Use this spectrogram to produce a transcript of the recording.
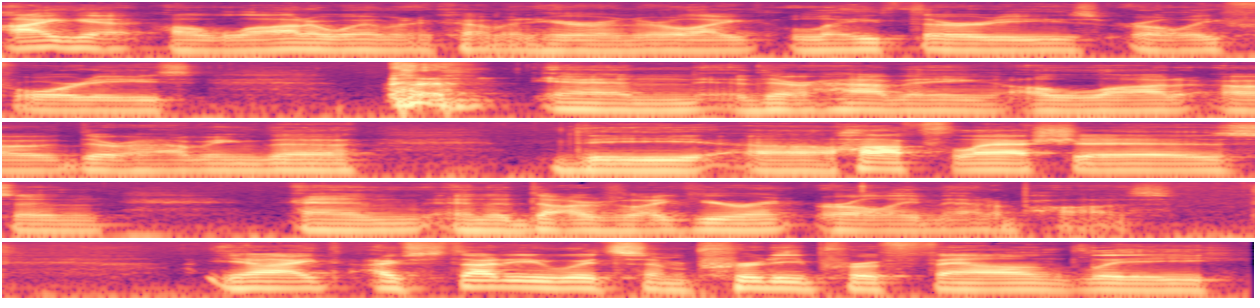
I get a lot of women come in here and they're like late 30s, early 40s, and they're having a lot of they're having the the uh, hot flashes and and and the doctor's like you're in early menopause. You know, I, I've studied with some pretty profoundly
